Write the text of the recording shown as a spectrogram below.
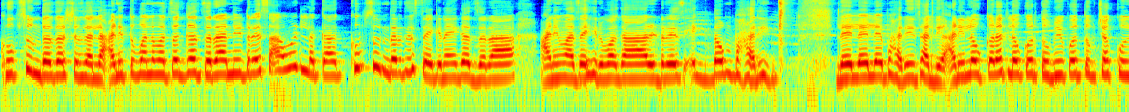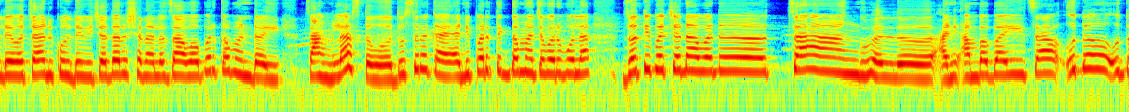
खूप सुंदर दर्शन झालं. आणि तुम्हाला माझा गजरा आणि ड्रेस आवडलं का? खूप सुंदर दिसतंय की नाही गजरा? आणि माझा हिरवागार ड्रेस एकदम भारी लय लय लय भारी झाली. आणि लवकरात लवकर तुम्ही पण तुमच्या कुलदेवाच्या आणि कुलदेवीच्या दर्शनाला जावं बरं का मंडळी. चांगलं असतं व. दुसरं काय? आणि परत एकदा माझ्याबरोबर बोला. ज्योतिबाच्या नावानं चांग भलं आणि अंबाबाईचा उद उद.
